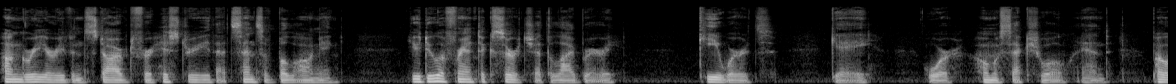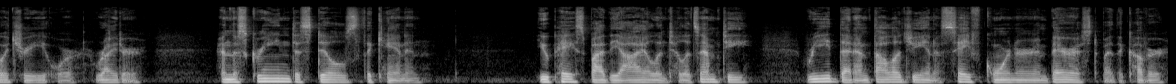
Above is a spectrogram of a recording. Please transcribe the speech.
Hungry or even starved for history, that sense of belonging, you do a frantic search at the library keywords gay or homosexual and poetry or writer, and the screen distills the canon. You pace by the aisle until it's empty, read that anthology in a safe corner, embarrassed by the cover,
